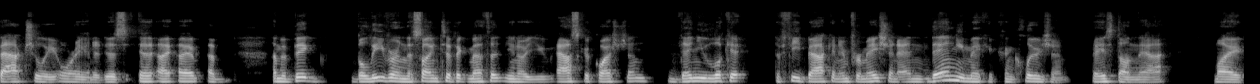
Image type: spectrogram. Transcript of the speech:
factually oriented. Is I, I I'm a big believer in the scientific method. You know, you ask a question, then you look at the feedback and information, and then you make a conclusion based on that. My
